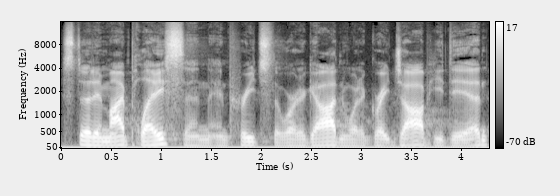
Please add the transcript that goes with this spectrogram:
stood in my place and, and preached the Word of God, and what a great job he did.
